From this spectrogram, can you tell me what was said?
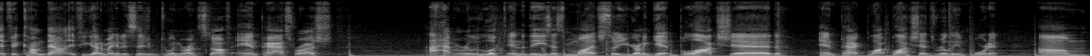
if it come down, if you got to make a decision between run stuff and pass rush, I haven't really looked into these as much, so you're going to get block shed, impact block. Block shed's really important. Um,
